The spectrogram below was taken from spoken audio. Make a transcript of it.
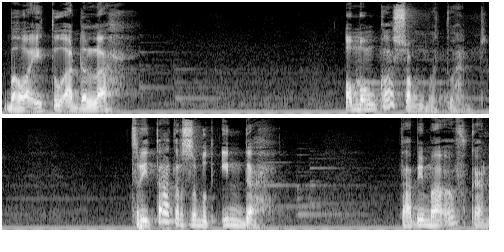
bahwa itu adalah omong kosong buat Tuhan. Cerita tersebut indah, tapi maafkan,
